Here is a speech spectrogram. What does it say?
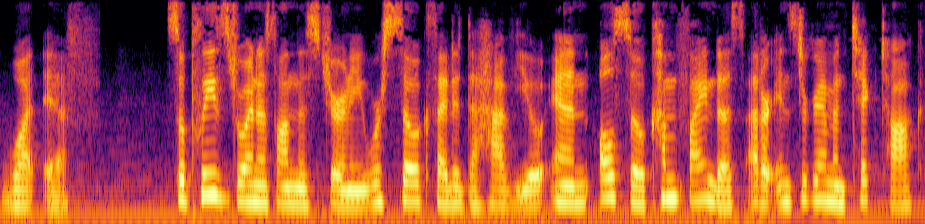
What if? So please join us on this journey. We're so excited to have you. And also come find us at our Instagram and TikTok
